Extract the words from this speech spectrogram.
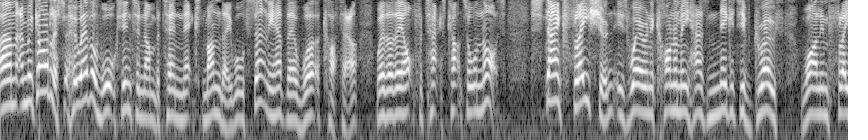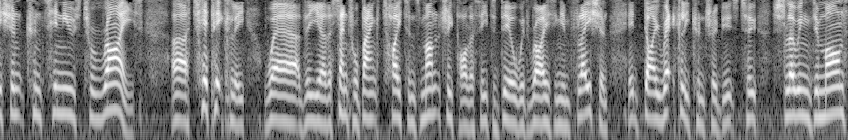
Um, and regardless, whoever walks into number 10 next Monday will certainly have their work cut out, whether they opt for tax cuts or not. Stagflation is where an economy has negative growth while inflation continues to rise. Uh, typically, where the uh, the central bank tightens monetary policy to deal with rising inflation, it directly contributes to slowing demand,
